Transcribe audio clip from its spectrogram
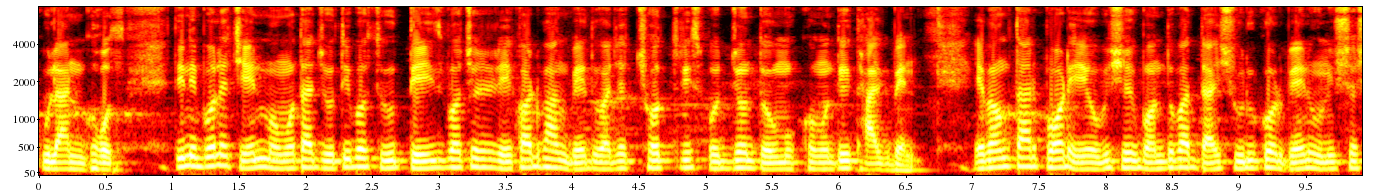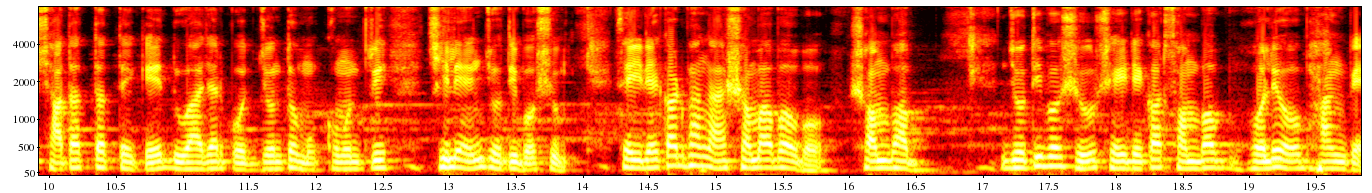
কুলান ঘোষ। তিনি বলেছেন, মমতা জ্যোতি বসু তেইশ বছরের রেকর্ড ভাঙবে দু হাজার ছত্রিশ পর্যন্ত মুখ্যমন্ত্রী থাকবেন এবং তারপরে অভিষেক বন্দ্যোপাধ্যায় শুরু করবেন উনিশশো সাতাত্তর থেকে দু হাজার পর্যন্ত মুখ্যমন্ত্রী ছিলেন জ্যোতি বসু। সেই রেকর্ড ভাঙা সম্ভব সম্ভব জ্যোতি বসু সেই রেকর্ড সম্ভব হলেও ভাঙবে।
